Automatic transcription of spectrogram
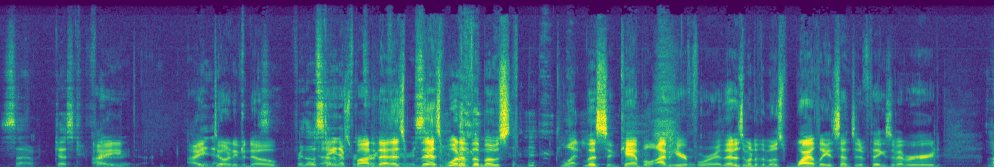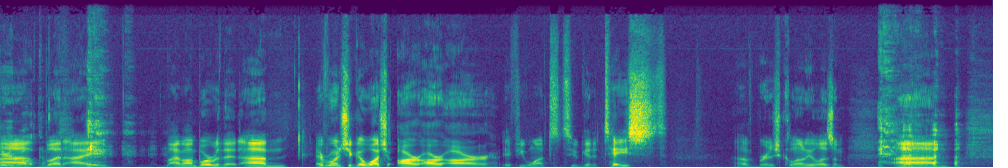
So just for, I, I you know, don't even know for those how to up for respond to that. That's, that's one of the most. Like, listen, Campbell, I'm here for it. That is one of the most wildly insensitive things I've ever heard. You're Uh, welcome. But I, I'm on board with it. Um, everyone should go watch RRR if you want to get a taste of British colonialism. Um,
